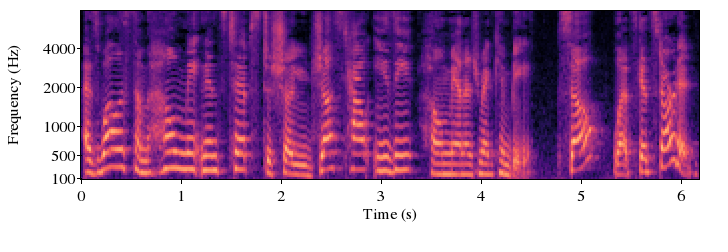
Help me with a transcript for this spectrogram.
as well as some home maintenance tips to show you just how easy home management can be. So let's get started.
